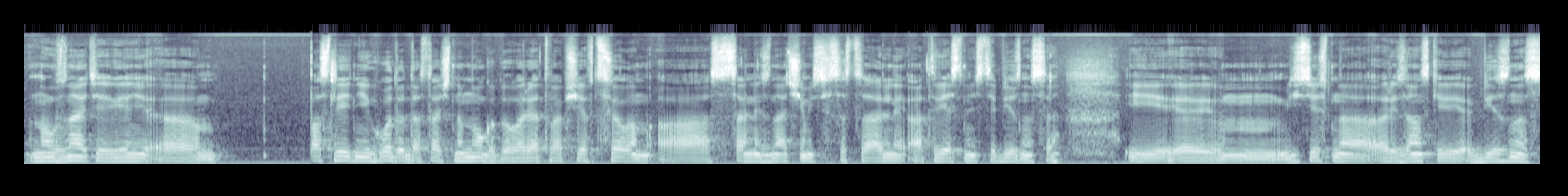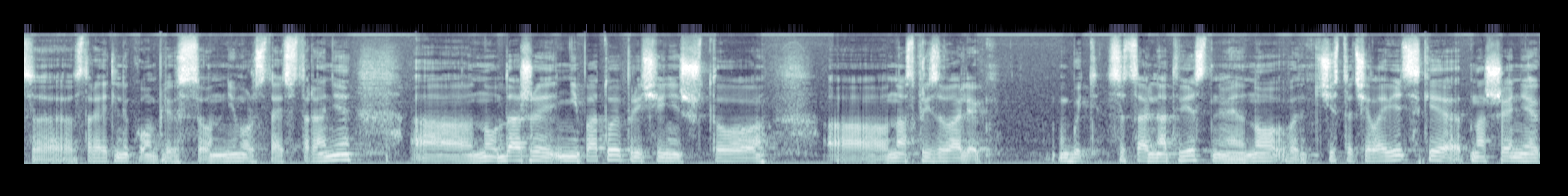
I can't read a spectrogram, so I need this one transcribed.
Ну, знаете, Евгений, э, Последние годы достаточно много говорят вообще в целом о социальной значимости, социальной ответственности бизнеса. И, эм, естественно, рязанский бизнес, э, строительный комплекс, он не может стоять в стороне. А, но даже не по той причине, что а, нас призвали быть социально ответственными, но чисто человеческие отношения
